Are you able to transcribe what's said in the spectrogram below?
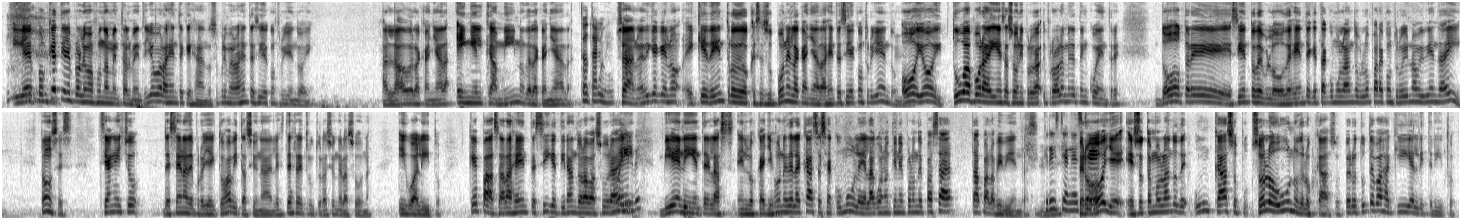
¿Y eh, por qué tiene problemas fundamentalmente? Yo veo a la gente quejándose. Primero, la gente sigue construyendo ahí, al lado de la cañada, en el camino de la cañada. O Totalmente. sea, no es de que, que no, es que dentro de lo que se supone en la cañada, la gente sigue construyendo. Hoy, hoy, tú vas por ahí en esa zona y, proba- y probablemente te encuentres dos o tres cientos de blogs de gente que está acumulando blogs para construir una vivienda ahí. Entonces, se han hecho decenas de proyectos habitacionales de reestructuración de la zona, igualito. ¿Qué pasa? La gente sigue tirando la basura Vuelve. ahí, viene y entre las, en los callejones de la casa se acumula y el agua no tiene por dónde pasar, tapa las viviendas. Cristian, es Pero que oye, eso estamos hablando de un caso, solo uno de los casos, pero tú te vas aquí al distrito.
